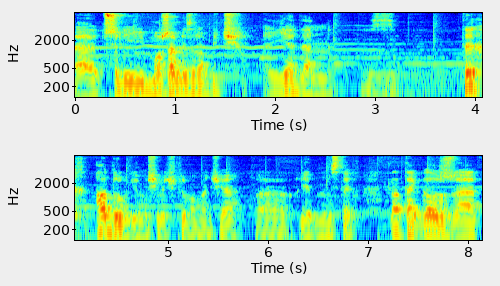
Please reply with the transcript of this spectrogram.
E, Czyli możemy zrobić jeden z tych, a drugi musi być w tym momencie e, jednym z tych. Dlatego, że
